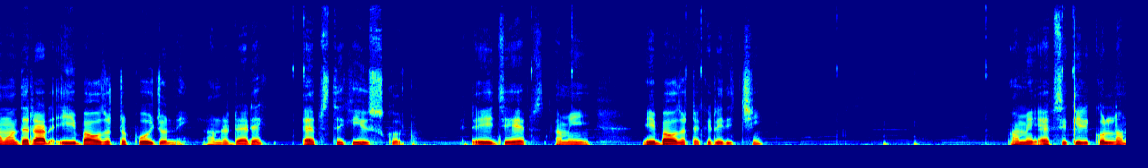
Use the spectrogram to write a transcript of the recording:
আমাদের আর এই ব্রাউজারটা প্রয়োজন নেই। আমরা ডাইরেক্ট অ্যাপস থেকে ইউজ করব। এটা এই যে অ্যাপস আমি এই ব্রাউজারটা কেটে দিচ্ছি। আমি অ্যাপসে ক্লিক করলাম।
